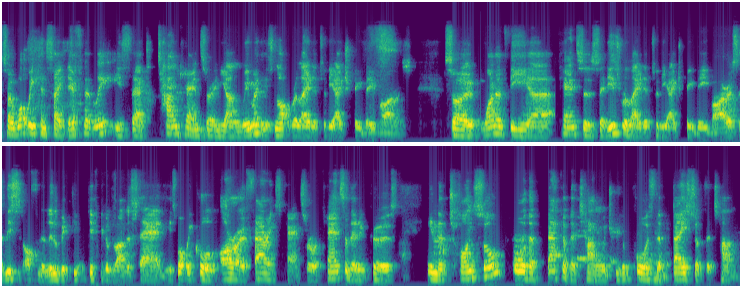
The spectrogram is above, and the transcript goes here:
So what we can say definitely is that tongue cancer in young women is not related to the HPV virus. So, one of the uh, cancers that is related to the HPV virus, and this is often a little bit difficult to understand, is what we call oropharynx cancer, or cancer that occurs in the tonsil or the back of the tongue, which we call the base of the tongue.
